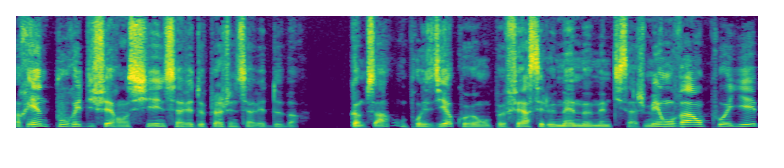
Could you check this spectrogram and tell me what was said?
rien ne pourrait différencier une serviette de plage d'une serviette de bain. Comme ça, on pourrait se dire qu'on peut faire, c'est le même, même tissage. Mais on va employer,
